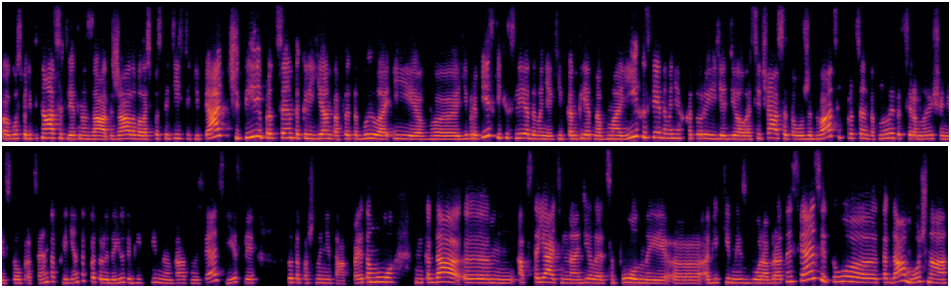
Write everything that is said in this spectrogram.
господи, 15 лет назад жаловалась по статистике 5-4% клиентов это было и в европейских исследованиях, и конкретно в моих исследованиях, которые я делала. Сейчас это уже 20%, но это все равно еще не 100% клиентов, которые дают объективную обратную связь, если что-то пошло не так. Поэтому, когда э, обстоятельно делается полный э, объективный сбор обратной связи, то тогда можно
